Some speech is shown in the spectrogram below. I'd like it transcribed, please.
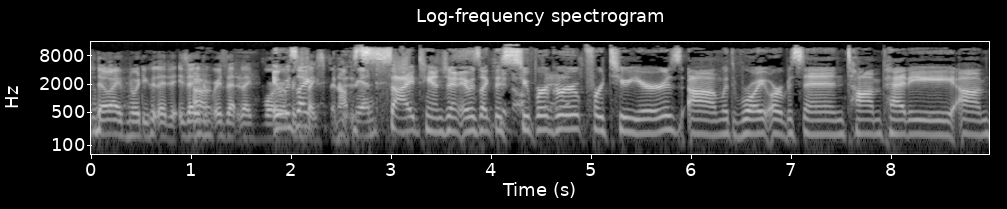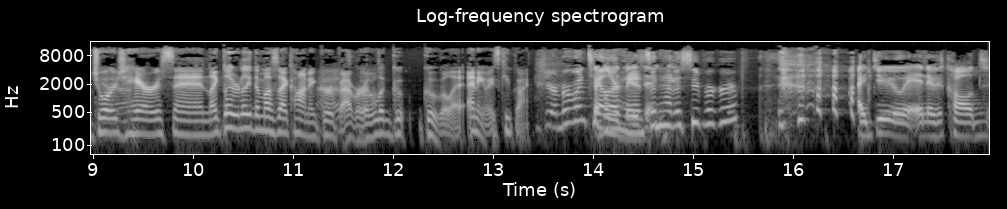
No, I have no idea who that is. Is that, Oh. is that like Roy it was Orbison's like, like, spin-off band? side tangent. It was like this super group for two years um, with Roy Orbison, Tom Petty, um, George Harrison, like literally the most iconic group that's ever. cool. Look, Goo- Google it. Anyways, keep going. Do you remember when Taylor amazing. Hanson had a super group? I do, and it was called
